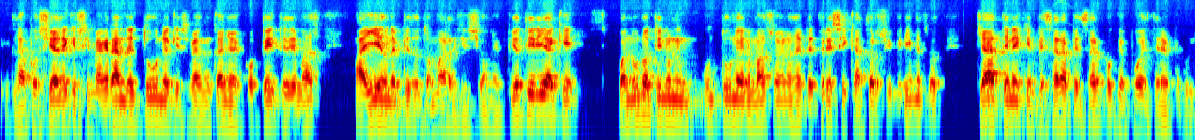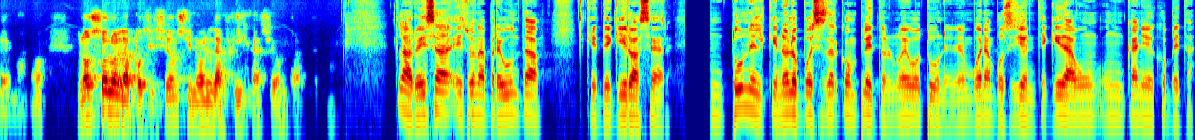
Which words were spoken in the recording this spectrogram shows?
la posibilidad de que se me agrande el túnel, que se me haga un caño de escopete y demás, ahí es donde empiezo a tomar decisiones. Yo te diría que cuando uno tiene un, túnel más o menos entre 13 y 14 milímetros, ya tenés que empezar a pensar porque puedes tener problemas, ¿no? No solo en la posición, sino en la fijación Claro, esa es una pregunta que te quiero hacer. Un túnel que no lo puedes hacer completo, el nuevo túnel, en buena posición, te queda un, caño de escopeta,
